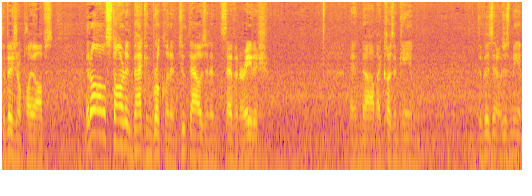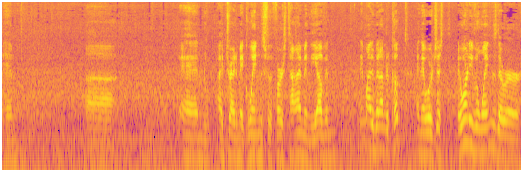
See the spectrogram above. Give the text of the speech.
divisional playoffs it all started back in Brooklyn in 2007 or 8 ish. And uh, my cousin came to visit. It was just me and him. Uh, and I tried to make wings for the first time in the oven. They might have been undercooked, and they were just, they weren't even wings, they were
